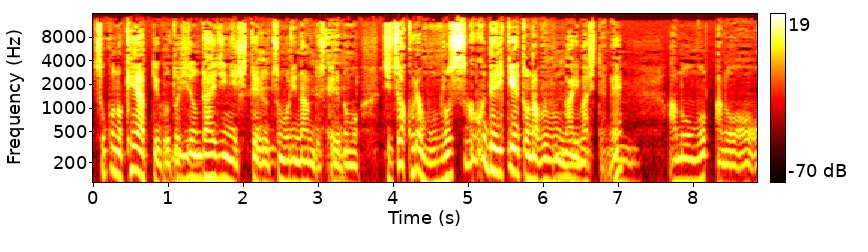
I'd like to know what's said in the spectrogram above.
そこのケアっていうことを非常に大事にしてるつもりなんですけれども、実はこれはものすごくデリケートな部分がありましてね、あのもあの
